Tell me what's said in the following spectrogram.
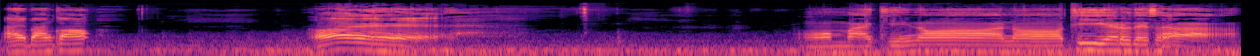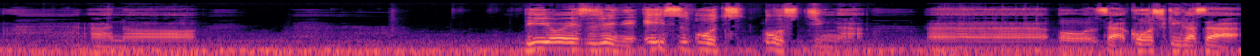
はい、バンコン。おい。お前、昨日、あの、TL でさ、あの、DOSJ にエイス・オーツオースチンが、あをさ、公式がさ、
